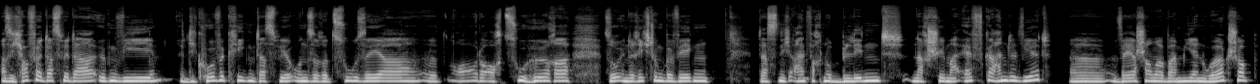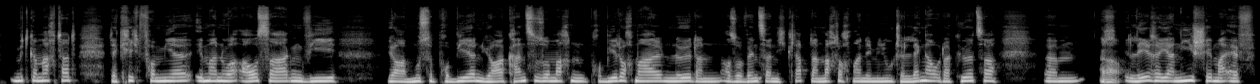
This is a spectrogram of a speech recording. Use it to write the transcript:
Also ich hoffe, dass wir da irgendwie die Kurve kriegen, dass wir unsere Zuseher äh, oder auch Zuhörer so in eine Richtung bewegen, dass nicht einfach nur blind nach Schema F gehandelt wird. Äh, wer ja schon mal bei mir einen Workshop mitgemacht hat, der kriegt von mir immer nur Aussagen wie, ja, musst du probieren, ja, kannst du so machen, probier doch mal, nö, dann, also wenn es ja nicht klappt, dann mach doch mal eine Minute länger oder kürzer. Ähm, ja. Ich lehre ja nie Schema F.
